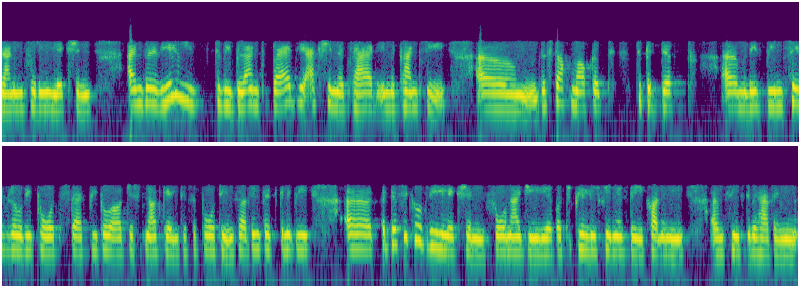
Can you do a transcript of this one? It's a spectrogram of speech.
running for re-election. And the really, to be blunt, bad reaction it's had in the country. Um, the stock market took a dip. Um, there's been several reports that people are just not going to support him. So I think it's going to be uh, a difficult re-election for Nigeria, particularly seeing as the economy um, seems to be having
